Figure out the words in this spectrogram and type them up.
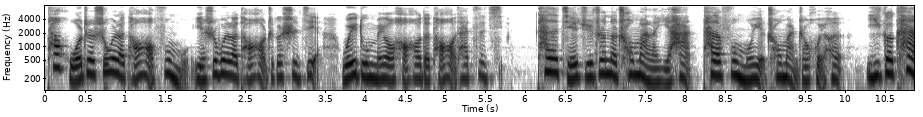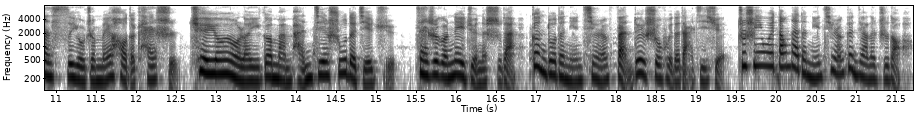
他活着是为了讨好父母，也是为了讨好这个世界，唯独没有好好的讨好他自己。他的结局真的充满了遗憾，他的父母也充满着悔恨。一个看似有着美好的开始，却拥有了一个满盘皆输的结局。在这个内卷的时代，更多的年轻人反对社会的打鸡血，这是因为当代的年轻人更加的知道，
